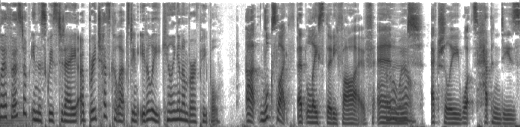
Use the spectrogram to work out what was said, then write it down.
Claire, first up in the squiz today, a bridge has collapsed in Italy, killing a number of people. Uh, looks like at least 35. And Oh, wow. actually, what's happened is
